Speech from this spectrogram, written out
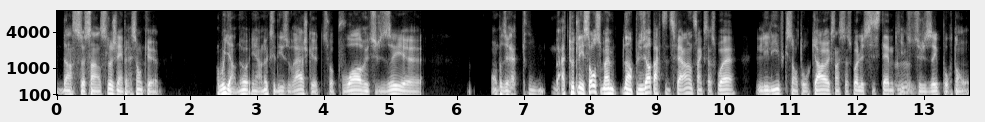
dans ce sens-là, j'ai l'impression que oui, il y en a. Il y en a que c'est des ouvrages que tu vas pouvoir utiliser, euh, on peut dire, à, tout- à toutes les sauces, ou même dans plusieurs parties différentes, sans que ce soit les livres qui sont au cœur, sans que ce soit le système qui est Mhm. utilisé pour ton,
